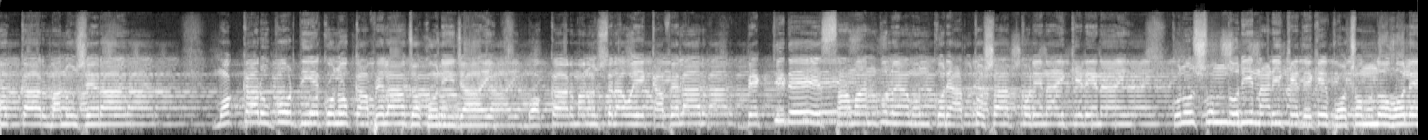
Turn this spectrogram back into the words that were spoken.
মক্কার মানুষেরা মক্কার উপর দিয়ে কোনো কাফেলা যখনই যায়, মক্কার মানুষেরা ওই কাফেলার ব্যক্তিদের সামানগুলো এমন করে আত্মসাৎ করে নাই কেড়ে নাই কোনো সুন্দরী নারীকে দেখে পছন্দ হলে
